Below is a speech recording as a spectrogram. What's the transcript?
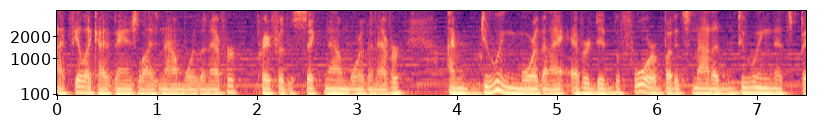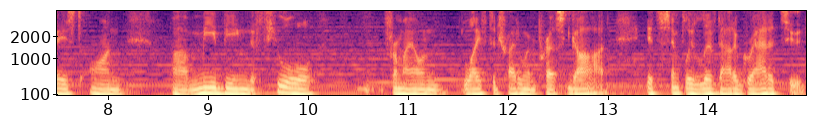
I feel like I evangelize now more than ever, pray for the sick now more than ever. I'm doing more than I ever did before, but it's not a doing that's based on uh, me being the fuel for my own life to try to impress God. It's simply lived out of gratitude.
